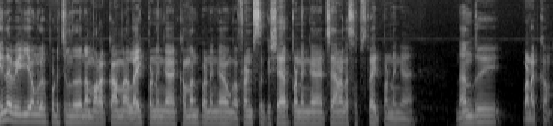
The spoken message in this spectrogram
இந்த வீடியோ உங்களுக்கு பிடிச்சிருந்ததுன்னா மறக்காமல் லைக் பண்ணுங்கள் கமெண்ட் பண்ணுங்கள் உங்கள் ஃப்ரெண்ட்ஸுக்கு ஷேர் பண்ணுங்கள் சேனலை சப்ஸ்கிரைப் பண்ணுங்கள் நன்றி வணக்கம்.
